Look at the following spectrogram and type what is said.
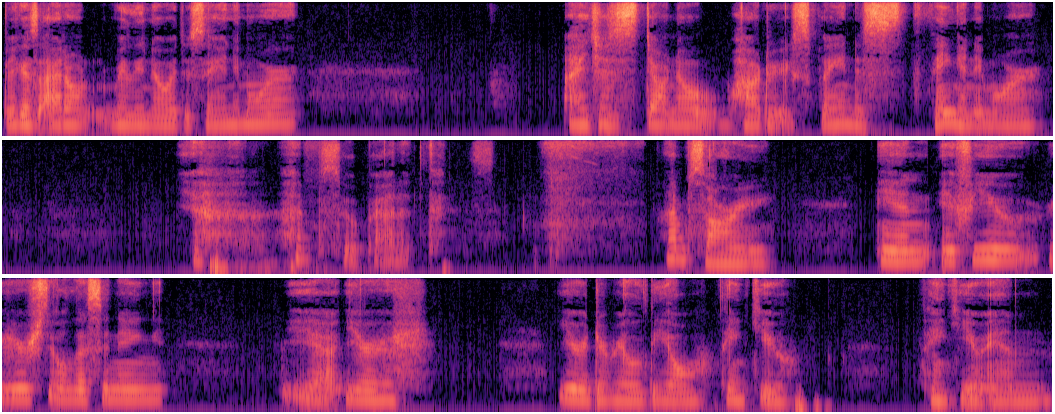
because I don't really know what to say anymore. I just don't know how to explain this thing anymore. Yeah, I'm so bad at this. I'm sorry. And if you you're still listening, yeah, you're you're the real deal. Thank you. Thank you and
